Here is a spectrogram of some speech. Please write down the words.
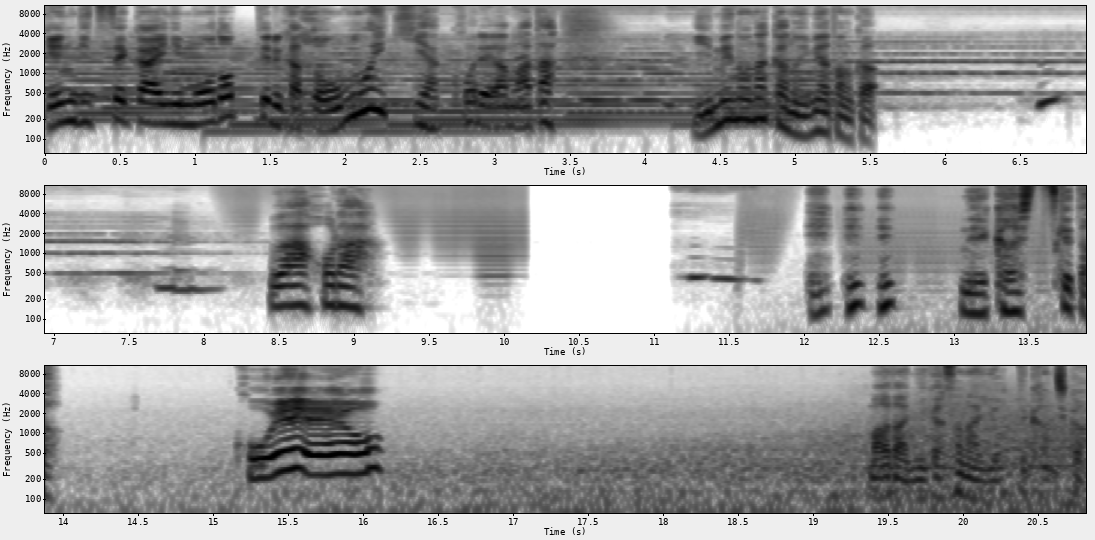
現実世界に戻ってるかと思いきやこれはまた夢の中の夢だったのか。うわほら。えええ寝かしつけた。怖えよ。まだ逃がさないよって感じか。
